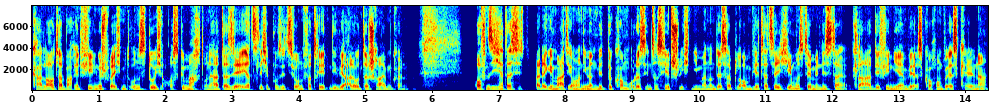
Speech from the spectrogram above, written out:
Karl Lauterbach in vielen Gesprächen mit uns durchaus gemacht und er hat da sehr ärztliche Positionen vertreten, die wir alle unterschreiben können. Offensichtlich hat das bei der Gematik auch noch niemand mitbekommen oder es interessiert schlicht niemand. Und deshalb glauben wir tatsächlich, hier muss der Minister klar definieren, wer ist Koch und wer ist Kellner,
